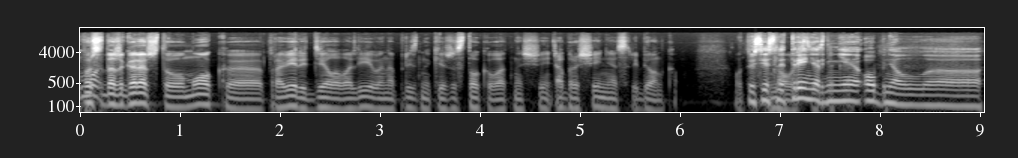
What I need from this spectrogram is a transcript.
ну, просто даже говорят, что мог э, проверить дело Валиевой на признаки жестокого отношения, обращения с ребенком. Вот То есть, если тренер не обнял э,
